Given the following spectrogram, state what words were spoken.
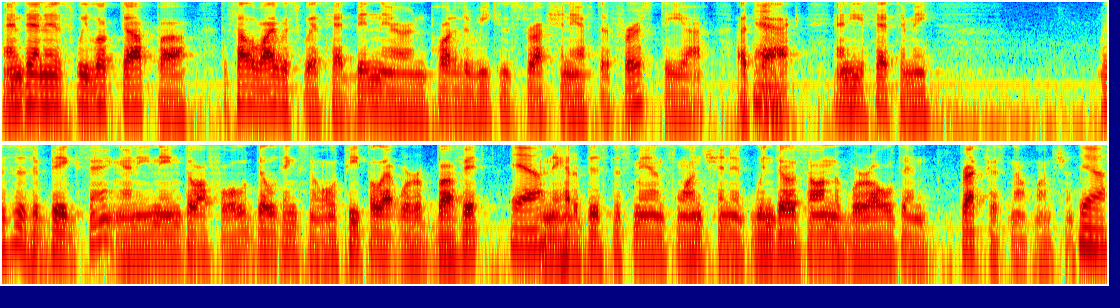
And then as we looked up, uh, the fellow I was with had been there and part of the reconstruction after the first the, uh, attack, and he said to me, "This is a big thing," and he named off all the buildings and all the people that were above it. Yeah. And they had a businessman's luncheon at Windows on the World and breakfast, not luncheon. Yeah.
